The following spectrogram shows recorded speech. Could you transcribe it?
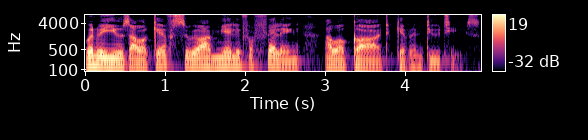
When we use our gifts, we are merely fulfilling our God given duties.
